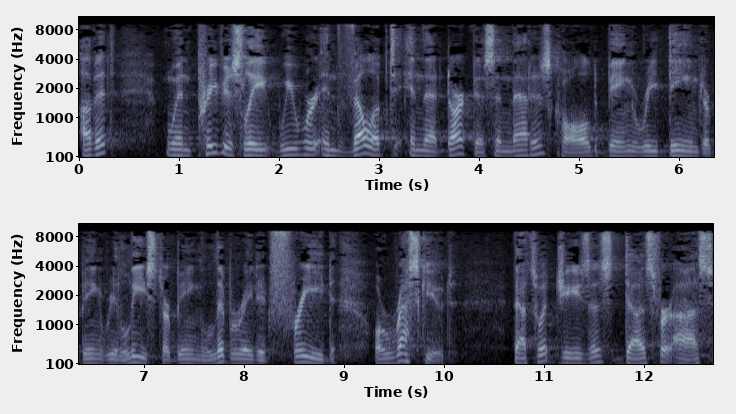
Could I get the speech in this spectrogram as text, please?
of it when previously we were enveloped in that darkness, and that is called being redeemed or being released or being liberated, freed, or rescued. That's what Jesus does for us,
